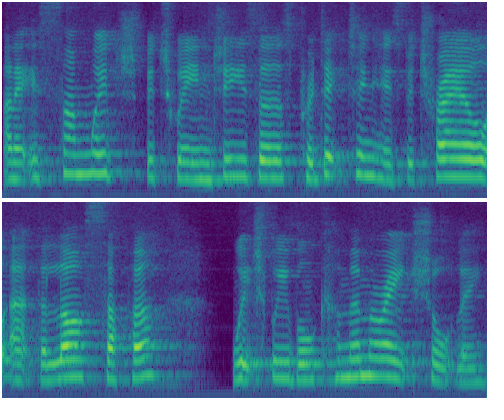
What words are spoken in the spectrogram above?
And it is sandwiched between Jesus predicting his betrayal at the Last Supper, which we will commemorate shortly,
